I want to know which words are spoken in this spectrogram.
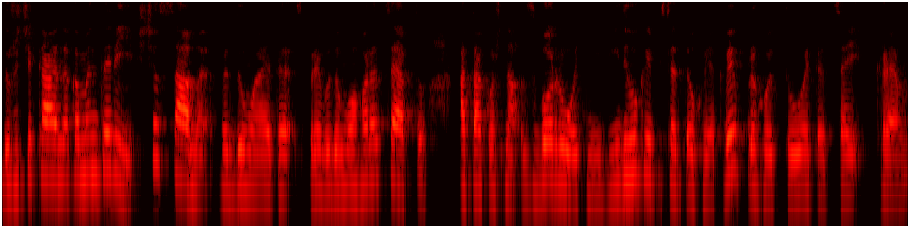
Дуже чекаю на коментарі, що саме ви думаєте з приводу мого рецепту, а також на зворотні відгуки після того, як ви приготуєте цей крем.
